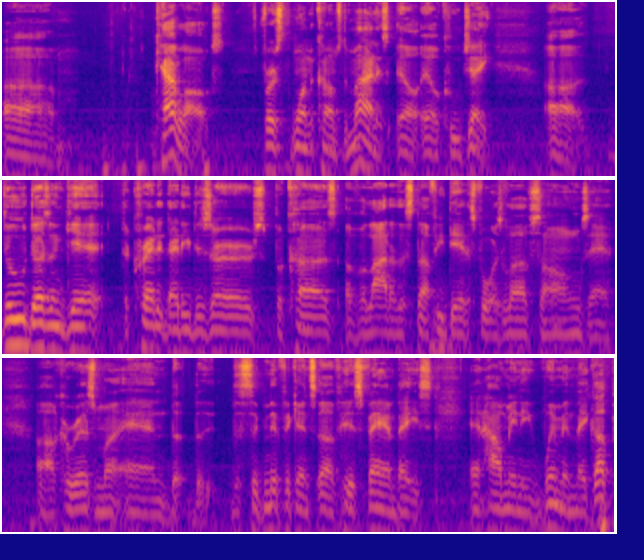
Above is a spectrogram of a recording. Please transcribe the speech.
um, catalogs. First one that comes to mind is LL Cool J. Uh, dude doesn't get the credit that he deserves because of a lot of the stuff he did as far as love songs and uh, charisma and the, the, the, significance of his fan base and how many women make up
